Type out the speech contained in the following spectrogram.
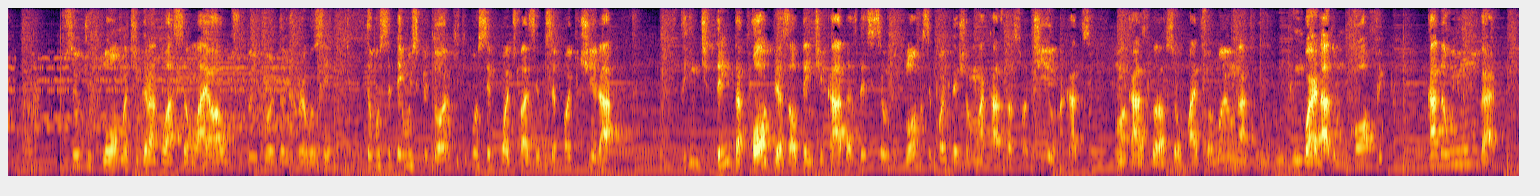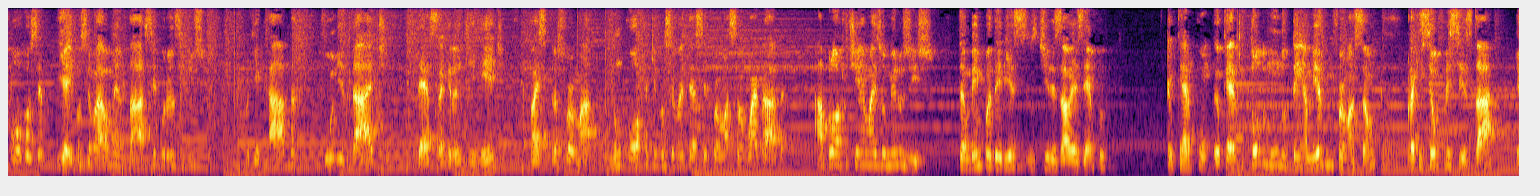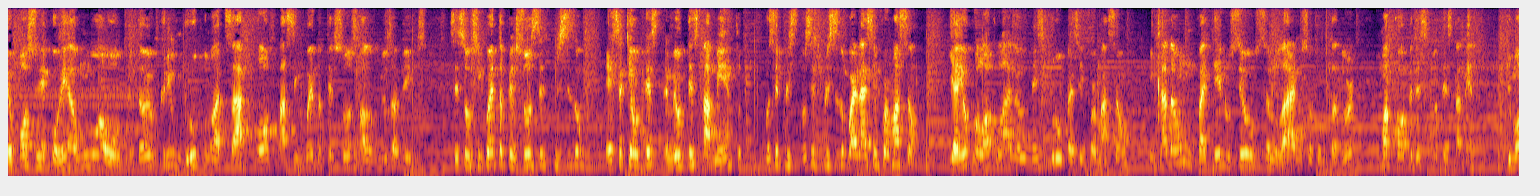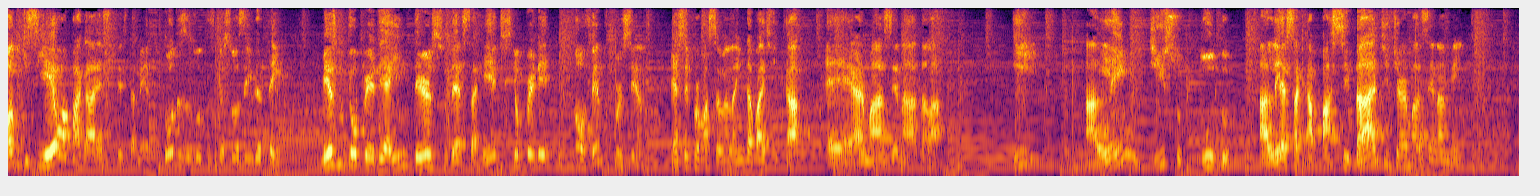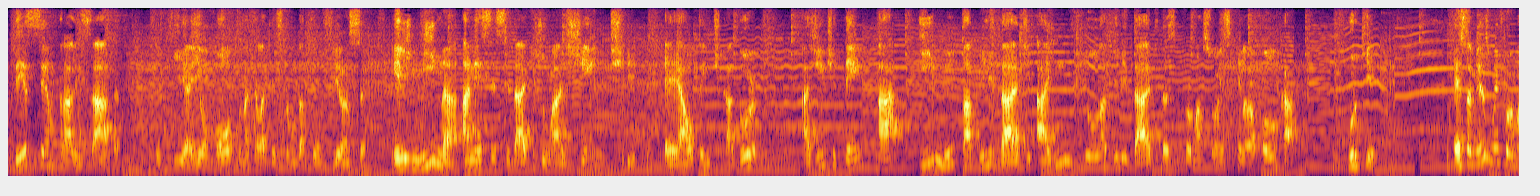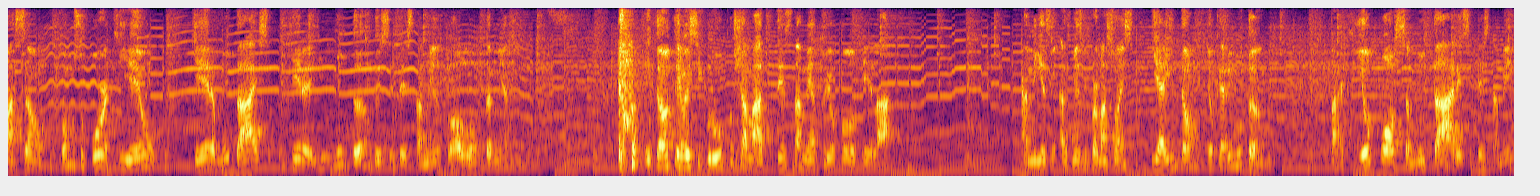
seu diploma de graduação lá é algo super importante para você. Então você tem um escritório, o que, que você pode fazer? Você pode tirar 20, 30 cópias autenticadas desse seu diploma, você pode deixar um na casa da sua tia, um na casa, uma casa do seu pai, da sua mãe, um, na, um, um guardado num cofre, cada um em um lugar. Ou você, e aí você vai aumentar a segurança disso, porque cada unidade dessa grande rede vai se transformar num cofre que você vai ter essa informação guardada. A blockchain é mais ou menos isso. Também poderia utilizar o exemplo eu quero, eu quero que todo mundo tenha a mesma informação para que, se eu precisar, eu possa recorrer a um ou a outro. Então, eu crio um grupo no WhatsApp, coloco lá 50 pessoas, falo meus amigos. Vocês são 50 pessoas, vocês precisam. Esse aqui é o é meu testamento, você, vocês precisam guardar essa informação. E aí eu coloco lá no, nesse grupo essa informação e cada um vai ter no seu celular, no seu computador, uma cópia desse meu testamento. De modo que, se eu apagar esse testamento, todas as outras pessoas ainda têm mesmo que eu perder aí um terço dessa rede, se eu perder 90%, essa informação ela ainda vai ficar é, armazenada lá. E além disso tudo, além dessa capacidade de armazenamento descentralizada, o que aí eu volto naquela questão da confiança, elimina a necessidade de um agente é, autenticador, a gente tem a imutabilidade, a inviolabilidade das informações que ela vai colocar. Por quê? Essa mesma informação, vamos supor que eu queira mudar, esse, queira ir mudando esse testamento ao longo da minha vida. Então eu tenho esse grupo chamado testamento e eu coloquei lá as minhas, as minhas informações e aí então eu quero ir mudando. Para que eu possa mudar esse testamento,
